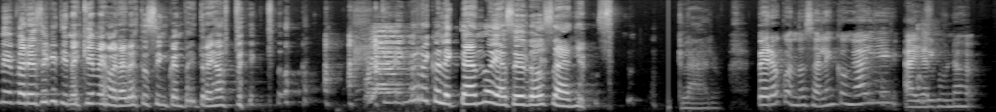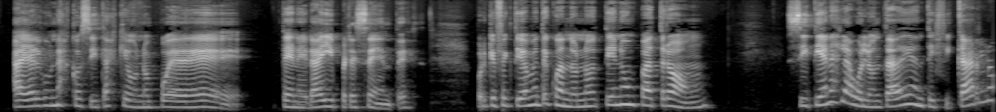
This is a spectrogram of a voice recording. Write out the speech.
Me parece que tienes que mejorar estos 53 aspectos que vengo recolectando de hace dos años. Claro. Pero cuando salen con alguien, hay hay algunas cositas que uno puede tener ahí presentes. Porque efectivamente cuando uno tiene un patrón, si tienes la voluntad de identificarlo,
